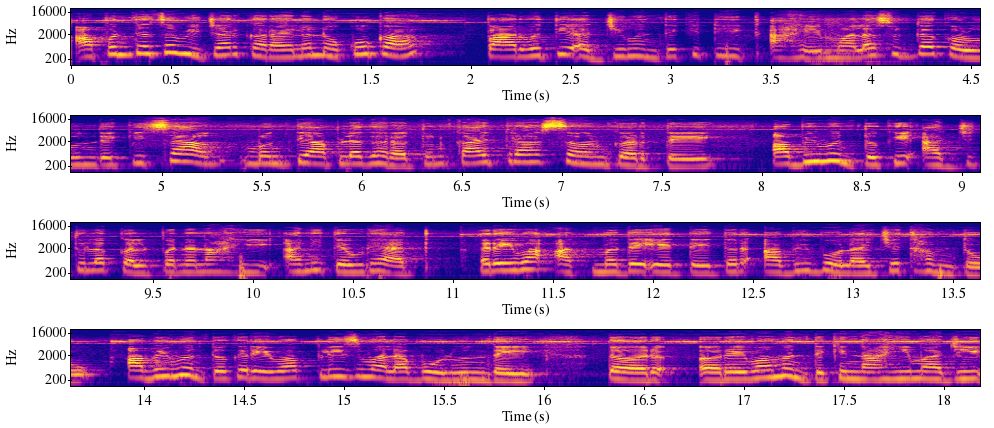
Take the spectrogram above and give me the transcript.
आपण त्याचा विचार करायला नको का? पार्वती आजी म्हणते की ठीक आहे मला सुद्धा कळून दे की सांग मग ती आपल्या घरातून काय त्रास सहन करते? अभि म्हणतो की आजी तुला कल्पना नाही आणि तेवढ्यात रेवा आतमध्ये येते तर अभि बोलायचे थांबतो. अभि म्हणतो की रेवा प्लीज मला बोलून दे. तर रेवा म्हणते की नाही माझी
